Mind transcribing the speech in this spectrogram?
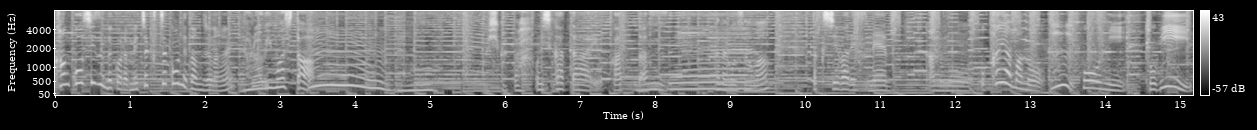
観光シーズンだからめちゃくちゃ混んでたんじゃない？た並びました、うもん。う美味しかった。美味しかった。よかったっすね。かなごさんは？私はですねあの岡山の方に飛び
